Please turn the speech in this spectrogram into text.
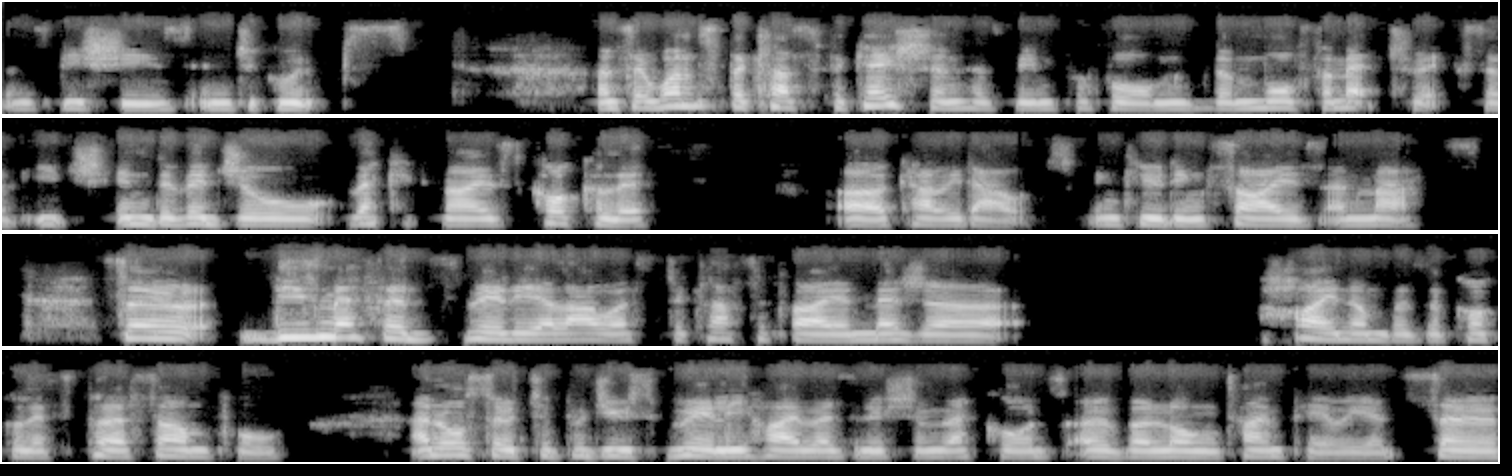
and species into groups. And so once the classification has been performed, the morphometrics of each individual recognized coccolith are carried out, including size and mass. So these methods really allow us to classify and measure high numbers of coccoliths per sample and also to produce really high resolution records over long time periods. So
